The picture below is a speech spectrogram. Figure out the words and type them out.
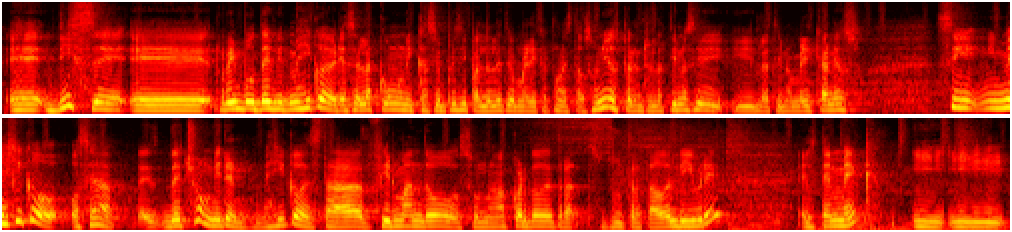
Eh, dice eh, Rainbow David, México debería ser la comunicación principal de Latinoamérica con Estados Unidos, pero entre latinos y latinoamericanos Sí, México, o sea, de hecho, miren, México está firmando su nuevo acuerdo de su tratado libre, el TEMEC, y,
